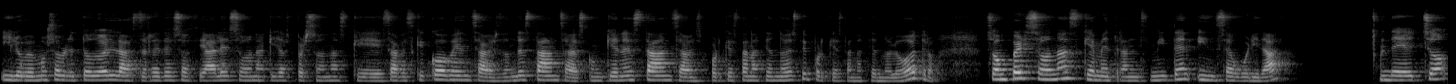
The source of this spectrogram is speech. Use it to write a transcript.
y lo vemos sobre todo en las redes sociales, son aquellas personas que sabes qué comen, sabes dónde están, sabes con quién están, sabes por qué están haciendo esto y por qué están haciendo lo otro. Son personas que me transmiten inseguridad. De hecho,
